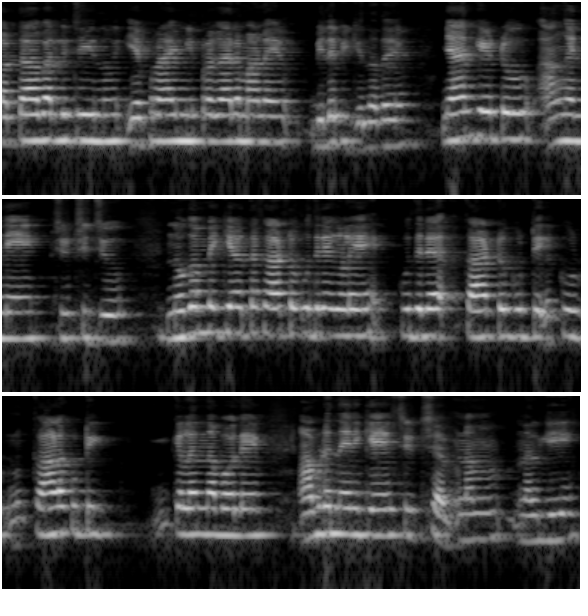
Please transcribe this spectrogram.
കർത്താവ് അരുളി ചെയ്യുന്നു എബ്രാഹിം ഇപ്രകാരമാണ് വിലപിക്കുന്നത്. ഞാൻ കേട്ടു അങ്ങനെ ശിക്ഷിച്ചു. നുഖം വയ്ക്കാത്ത കാട്ടുകുതിരകളെ കുതിര കാട്ടുകുട്ടി കാളക്കുട്ടി കാളക്കുട്ടികളെന്ന പോലെ അവിടുന്ന് എനിക്ക് ശിക്ഷണം നൽകി.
